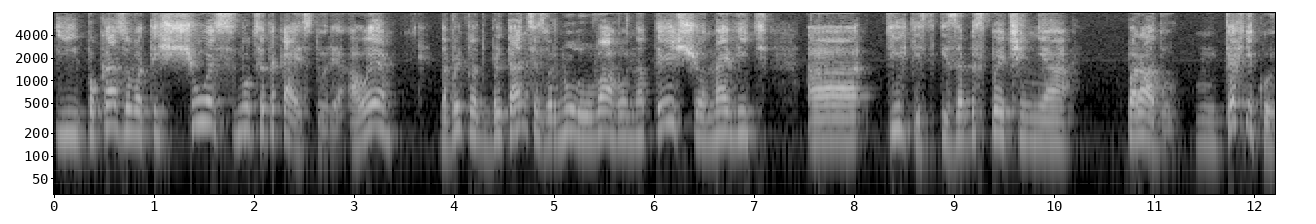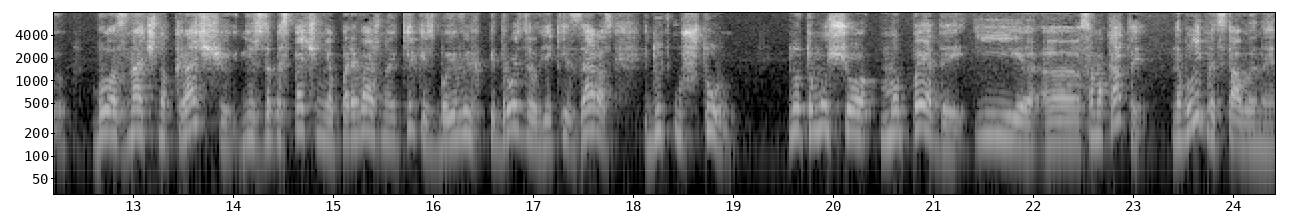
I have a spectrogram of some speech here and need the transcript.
І показувати щось, ну це така історія. Але, наприклад, британці звернули увагу на те, що навіть е, кількість і забезпечення параду технікою була значно кращою, ніж забезпечення переважної кількість бойових підрозділів, які зараз йдуть у штурм. Ну тому що мопеди і е, самокати не були представлені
